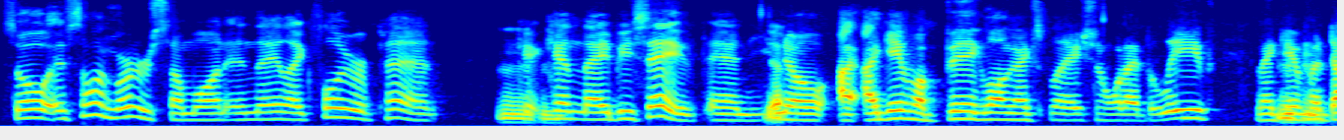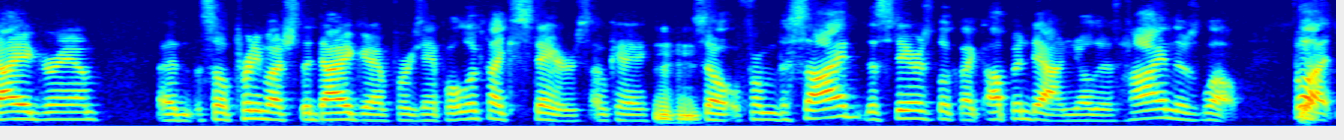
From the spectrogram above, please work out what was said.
so if someone murders someone and they like fully repent, Mhm. can, can they be saved? And you Yep. know, I, I gave them a big long explanation of what I believe, and I gave them a Mm-hmm. diagram. And so pretty much the diagram, for example, it looked like stairs. Okay, Mhm. so from the side, the stairs look like up and down. You know, there's high and there's low. But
